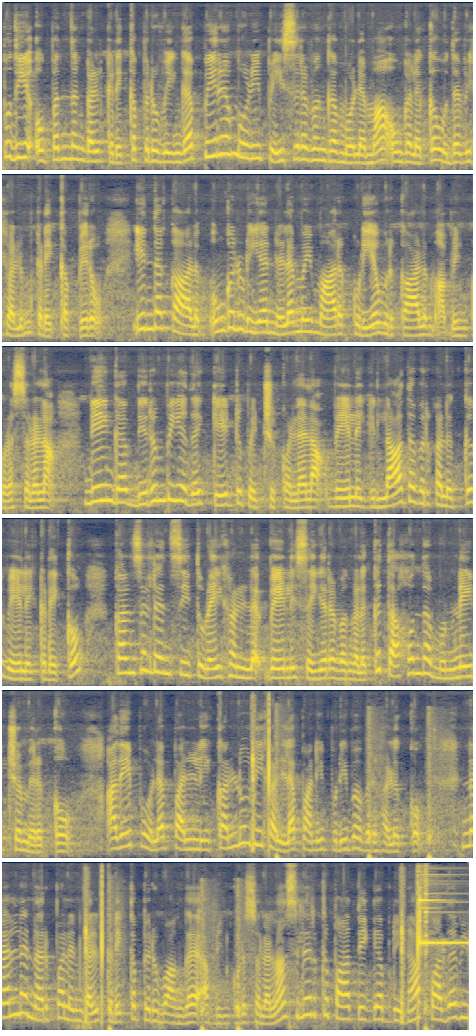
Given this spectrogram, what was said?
புதிய ஒப்பந்தங்கள் கிடைக்கப்பெறுவீங்க. பிற மொழி பேசுகிறவங்க மூலமாக உங்களுக்கு உதவிகளும் கிடைக்கப்பெறும். இந்த காலம் உங்களுடைய நிலைமை மாறக்கூடிய ஒரு காலம் அப்படின்னு கூட சொல்லலாம். நீங்கள் விரும்பியதை கேட்டு பெற்றுக்கொள்ளலாம். வேலை இல்லாதவர்களுக்கு வேலை கிடைக்கும். கன்சல்டன்சி துறைகளில் வேலை செய்கிறவங்களுக்கு தகுந்த முன்னேற்றம் இருக்கும். அதே போல் பள்ளி கல்லூரிகளில் பணிபுரிபவர்களுக்கும் நல்ல நற்பலன்கள் கிடைக்கப்பெறுவாங்க அப்படின்னு கூட சொல்லலாம். சிலருக்கு பார்த்தீங்க அப்படின்னா பதவி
